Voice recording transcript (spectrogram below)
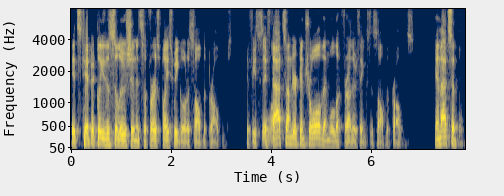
it's typically the solution. It's the first place we go to solve the problems. If it's if that's under control, then we'll look for other things to solve the problems and that's simple.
